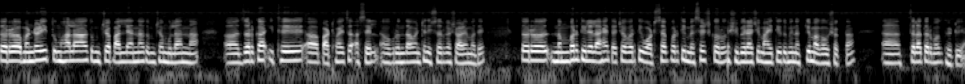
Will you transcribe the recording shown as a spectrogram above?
तर मंडळी तुम्हाला तुमच्या पाल्यांना तुमच्या मुलांना जर का इथे पाठवायचं असेल वृंदावनच्या निसर्ग शाळेमध्ये तर नंबर दिलेला आहे. त्याच्यावरती व्हॉट्सॲपवरती मेसेज करून शिबिराची माहिती तुम्ही नक्की मागवू शकता. चला तर मग भेटूया.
